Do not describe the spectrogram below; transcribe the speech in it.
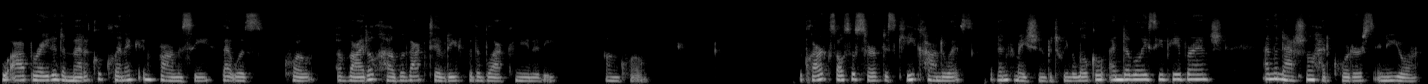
who operated a medical clinic and pharmacy that was, quote, a vital hub of activity for the Black community, unquote. The Clarks also served as key conduits of information between the local NAACP branch and the national headquarters in New York.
